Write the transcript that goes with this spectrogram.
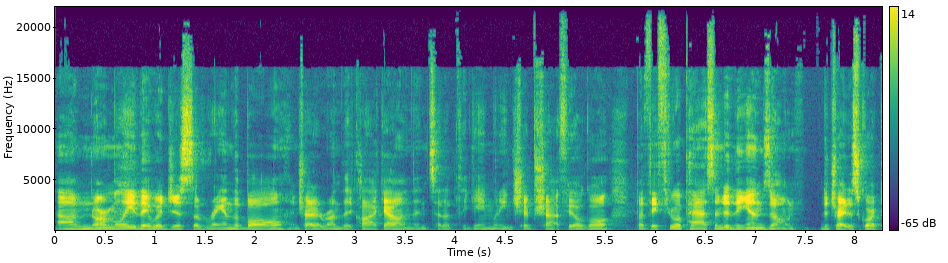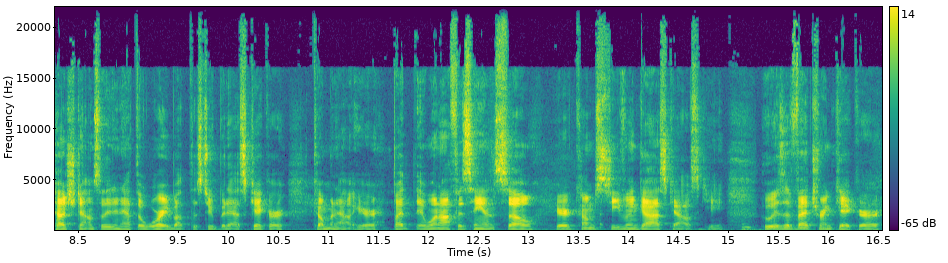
Um, normally they would just have ran the ball and try to run the clock out and then set up the game-winning chip shot field goal, but they threw a pass into the end zone to try to score a touchdown, so they didn't have to worry about the stupid ass kicker coming out here. But it went off his hands. So here comes Stephen Gostkowski, who is a veteran kicker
